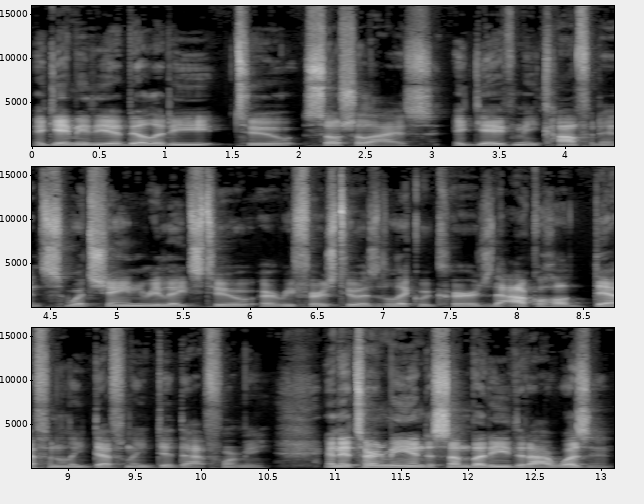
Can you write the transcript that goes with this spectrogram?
It gave me the ability to socialize. It gave me confidence, what Shane relates to or refers to as the liquid courage. The alcohol definitely, definitely did that for me. And it turned me into somebody that I wasn't.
